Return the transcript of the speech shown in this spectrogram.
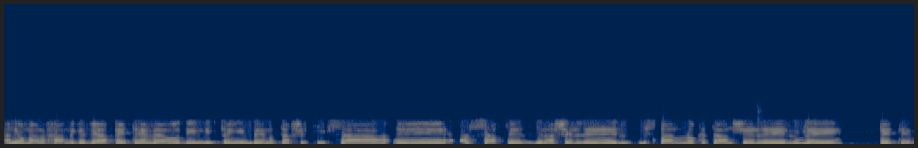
אני אומר לך, מגדלי הפטם וההודים נמצאים במצב של קריסה אה, על סף אה, סגירה של אה, מספר לא קטן של אה, לולי פטם.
